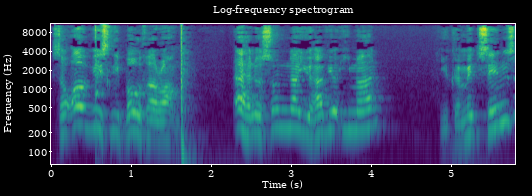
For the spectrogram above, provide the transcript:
So obviously both are wrong. Ahlul Sunnah, you have your iman. You commit sins,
